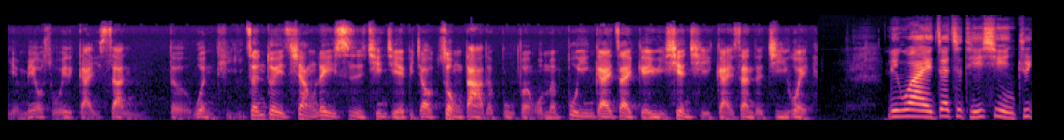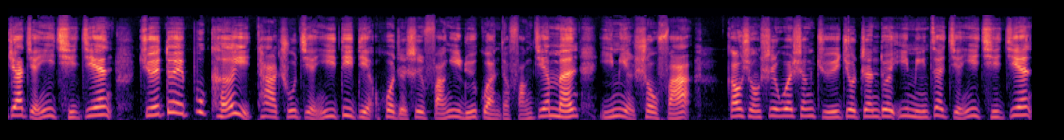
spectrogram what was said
也没有所谓的改善。的问题，针对像类似情节比较重大的部分，我们不应该再给予限期改善的机会。另外，再次提醒，居家检疫期间绝对不可以踏出检疫地点或者是防疫旅馆的房间门，以免受罚。高雄市卫生局就针对一名在检疫期间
